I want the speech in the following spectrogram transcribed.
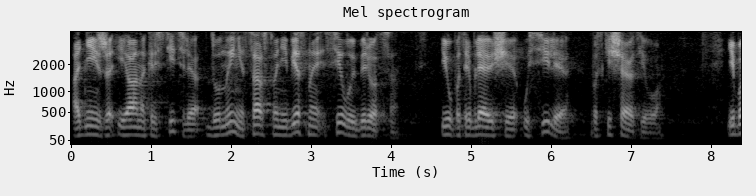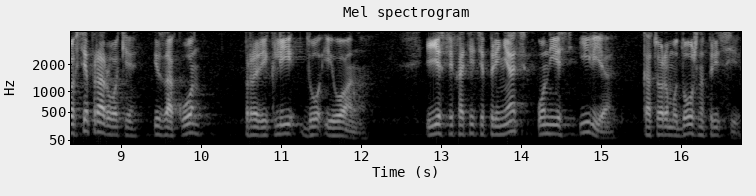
Одней же Иоанна Крестителя до ныне Царство Небесное силою берется, и употребляющие усилия восхищают его. Ибо все пророки и закон прорекли до Иоанна. И если хотите принять, он есть Илья, которому должно прийти.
